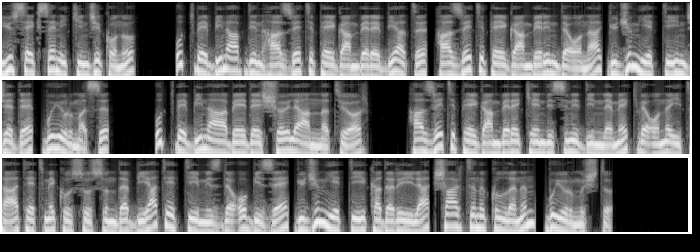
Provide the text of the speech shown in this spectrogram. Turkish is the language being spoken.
182. konu, Utbe bin Abdin Hazreti Peygamber'e biatı, Hazreti Peygamber'in de ona, gücüm yettiğince de, buyurması, Utbe bin ABD şöyle anlatıyor, Hazreti Peygamber'e kendisini dinlemek ve ona itaat etmek hususunda biat ettiğimizde o bize, gücüm yettiği kadarıyla, şartını kullanın, buyurmuştu.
